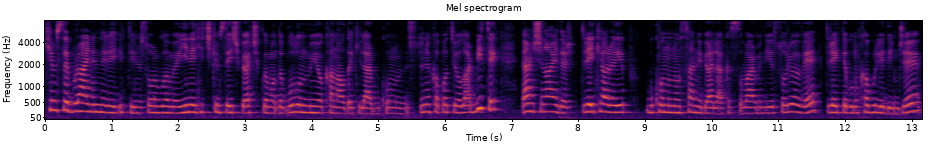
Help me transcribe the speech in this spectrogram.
Kimse Brian'ın nereye gittiğini sorgulamıyor. Yine hiç kimse hiçbir açıklamada bulunmuyor. Kanaldakiler bu konunun üstünü kapatıyorlar. Bir tek Dan Schneider Drake'i arayıp bu konunun seninle bir alakası var mı diye soruyor ve Drake de bunu kabul edince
